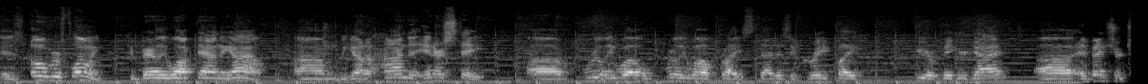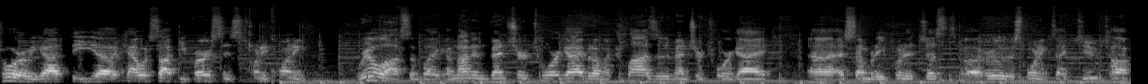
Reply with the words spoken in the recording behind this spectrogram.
is overflowing. You can barely walk down the aisle. Um, we got a Honda Interstate, uh, really well, really well priced. That is a great bike if you're a bigger guy. Uh, Adventure Tour, we got the uh, Kawasaki Versys 2020. Real awesome bike. I'm not an Adventure Tour guy, but I'm a closet Adventure Tour guy. Uh, as somebody put it just uh, earlier this morning, because I do talk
